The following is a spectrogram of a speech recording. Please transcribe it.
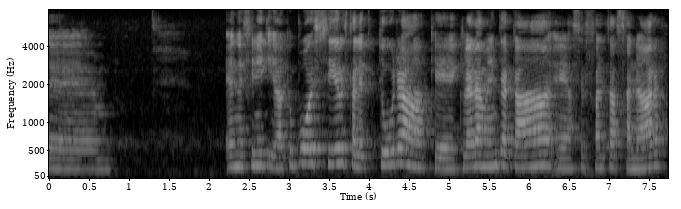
Eh, en definitiva, ¿qué puedo decir de esta lectura? Que claramente acá eh, hace falta sanar,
